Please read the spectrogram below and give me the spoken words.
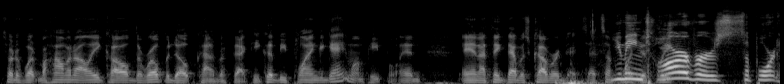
Sort of what Muhammad Ali called the rope a dope kind of effect. He could be playing a game on people, and and I think that was covered at, at some You mean this week. Tarver's support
